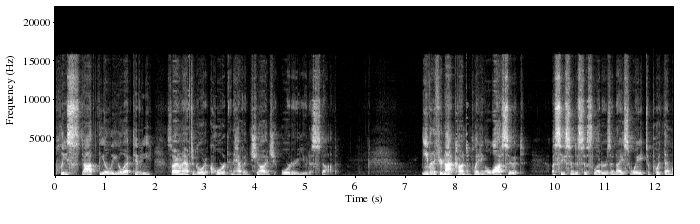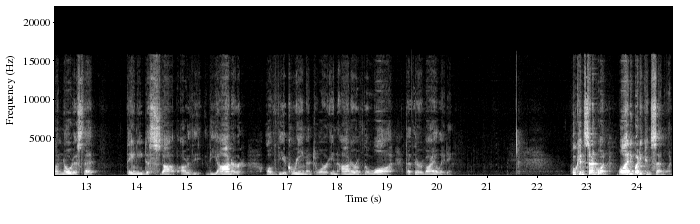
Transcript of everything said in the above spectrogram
please stop the illegal activity so I don't have to go to court and have a judge order you to stop. Even if you're not contemplating a lawsuit, a cease and desist letter is a nice way to put them on notice that they need to stop out of the, the honor of the agreement or in honor of the law that they're violating. Who can send one? Well, anybody can send one.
